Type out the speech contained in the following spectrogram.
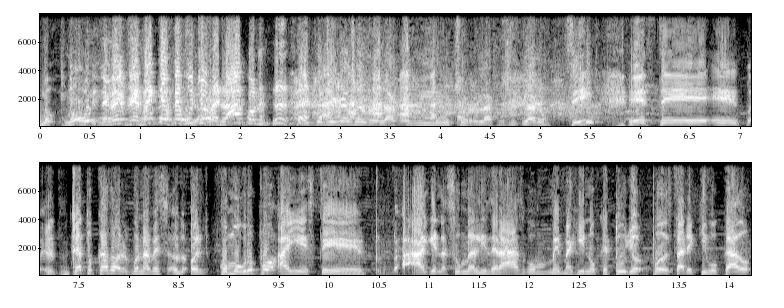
No, no, se ve, se ve que hace mucho relajo. Ahí te digas el relajo, es mucho relajo, sí, claro. Sí, este, eh, ¿te ha tocado alguna vez, como grupo hay este, alguien asume el liderazgo, me imagino que tú, yo puedo estar equivocado,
